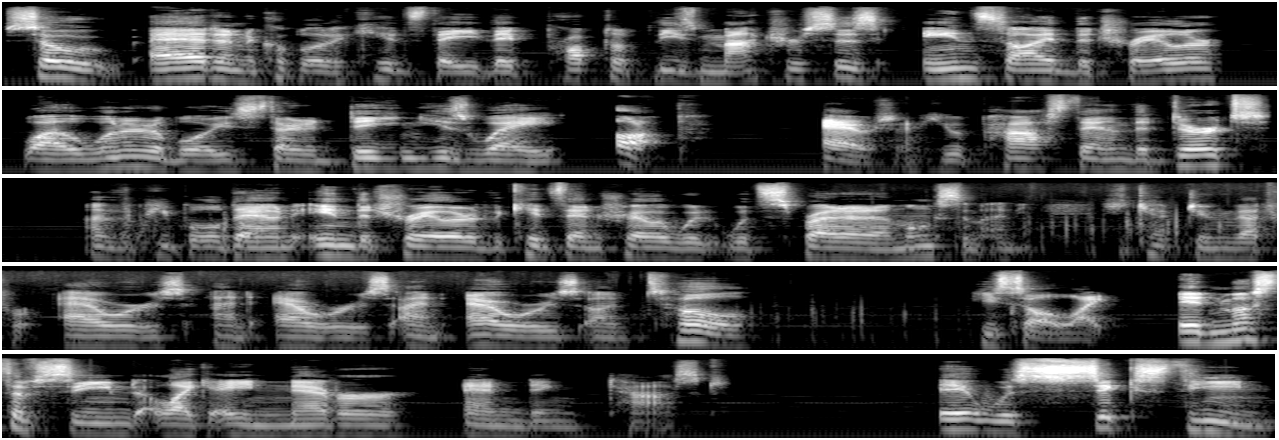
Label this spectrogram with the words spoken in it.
So Ed and a couple of the kids they they propped up these mattresses inside the trailer while one of the boys started digging his way up out and he would pass down the dirt and the people down in the trailer, the kids down the trailer would, would spread out amongst them and he kept doing that for hours and hours and hours until he saw light. It must have seemed like a never ending task. It was 16.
